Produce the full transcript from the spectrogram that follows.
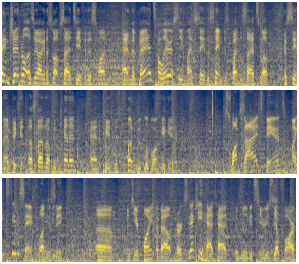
in general, as we are going to swap sides here for this one. And the bands, hilariously, might stay the same despite the side swap. If C9 pick it, uh, started off with Kennen, and Peace responded with LeBlanc again. Swap sides, bands might stay the same. We'll have to see. Um, and to your point about Perkz, he actually has had a really good series Yep. so far.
